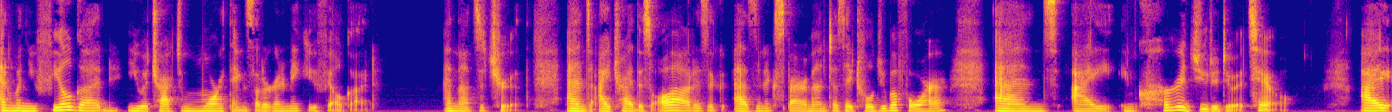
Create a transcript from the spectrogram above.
And when you feel good, you attract more things that are going to make you feel good. And that's the truth. And I tried this all out as, a, as an experiment, as I told you before. And I encourage you to do it too. I,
